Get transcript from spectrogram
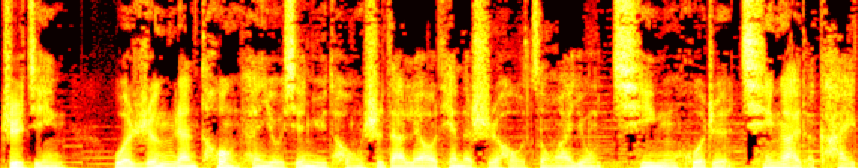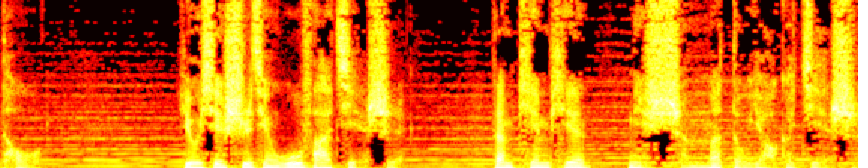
至今，我仍然痛恨有些女同事在聊天的时候总爱用“亲”或者“亲爱的”开头。有些事情无法解释，但偏偏你什么都要个解释。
